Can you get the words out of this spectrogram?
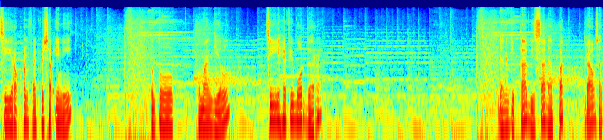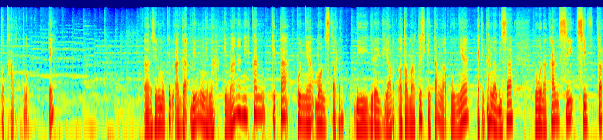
si Rock on Vanquisher ini untuk memanggil si Heavy Burger dan kita bisa dapat draw satu kartu. Nah, di sini mungkin agak bingung. Nah, gimana nih kan kita punya monster di graveyard, otomatis kita nggak punya, ya kita nggak bisa menggunakan si shifter.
